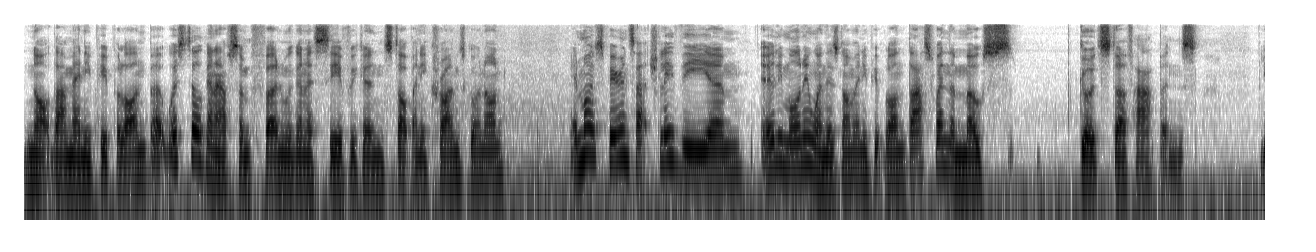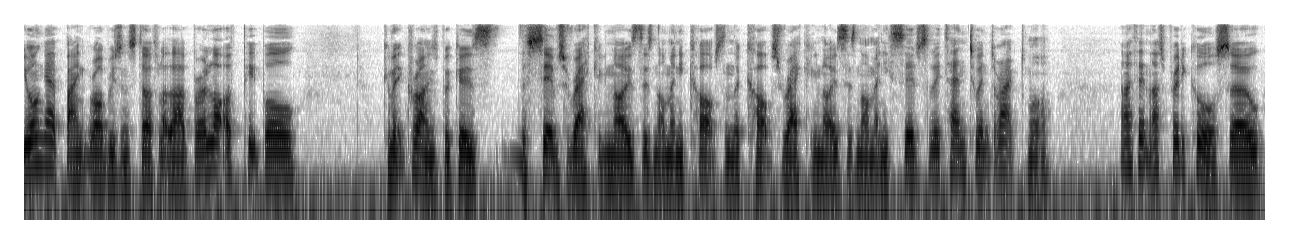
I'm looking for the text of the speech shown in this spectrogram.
not that many people on, but we're still going to have some fun, we're going to see if we can stop any crimes going on. In my experience actually, the um, early morning when there's not many people on, that's when the most good stuff happens. You won't get bank robberies and stuff like that, but a lot of people commit crimes because the civs recognise there's not many cops and the cops recognise there's not many civs, so they tend to interact more. And I think that's pretty cool. So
